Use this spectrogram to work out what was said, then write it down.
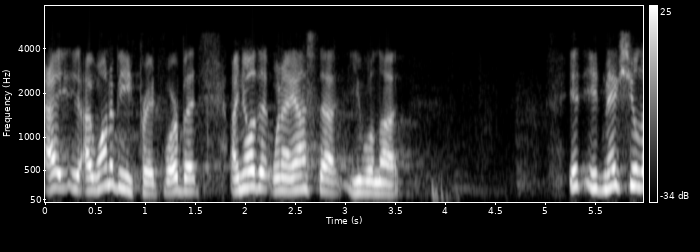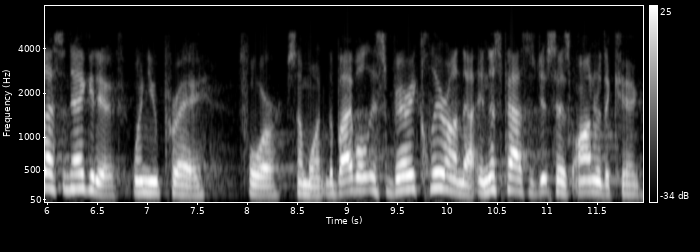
I, I want to be prayed for, but I know that when I ask that, you will not. It, it makes you less negative when you pray for someone. The Bible is very clear on that. In this passage, it says, honor the king,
